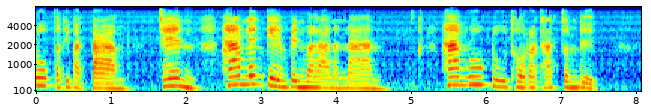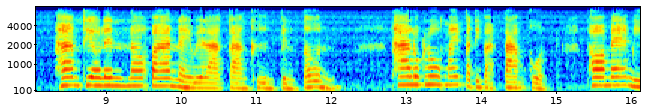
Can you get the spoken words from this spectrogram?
ลูกๆปฏิบัติตาม เช่น ห้ามเล่นเกมเป็นเวลานานๆ ห้ามลูกดูโทรทัศน์จนดึก ห้ามเที่ยวเล่นนอกบ้านในเวลากลางคืนเป็นต้น ถ้าลูกๆไม่ปฏิบัติตามกฎ พ่อแม่มี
